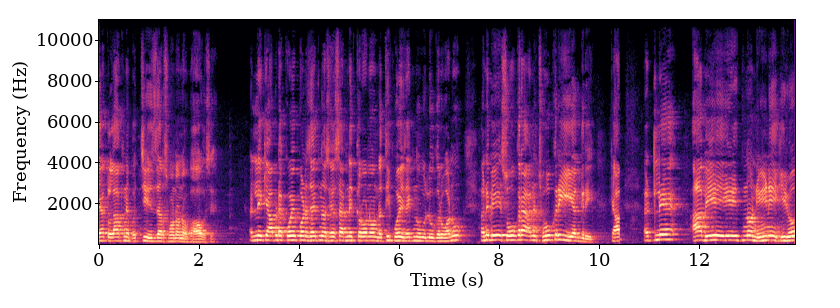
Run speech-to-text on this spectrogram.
એક લાખ ને પચીસ હજાર સોનાનો ભાવ છે. એટલે કે આપણે કોઈ પણ જાતનો સેસાટ નથી કરવાનો, નથી કોઈ જાતનું ઓલું કરવાનું. અને બે છોકરા અને છોકરી એગ્રી કે એટલે આ બે રીતનો નિર્ણય કર્યો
